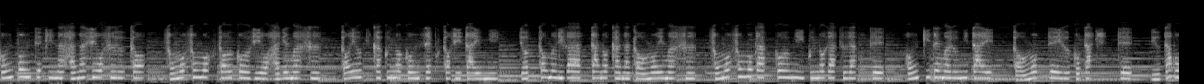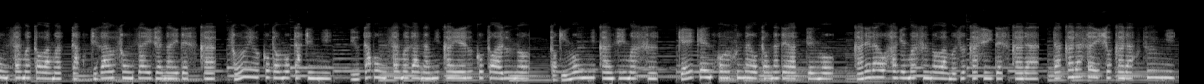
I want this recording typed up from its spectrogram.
根本的な話をすると、そもそも不登校児を励ます、という企画のコンセプト自体に、ちょっと無理があったのかなと思います。そもそも学校に行くのが辛くて、本気で丸にたい、と思っている子たちって、ユタボン様とは全く違う存在じゃないですか。そういう子供たちに、ユタボン様が何か言えることあるの、と疑問に感じます。経験豊富な大人であっても、彼らを励ますのは難しいですから、だから最初から普通に、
